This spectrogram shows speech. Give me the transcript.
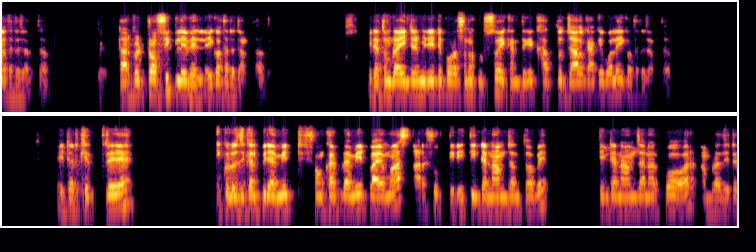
কথাটা জানতে হবে। তারপর ট্রফিক লেভেল এই কথাটা জানতে হবে। এটা তোমরা ইন্টারমিডিয়েটে পড়াশোনা করছ, এখান থেকে খাদ্য জাল কাকে বলে, এই কথাটা জানতে হবে। এটার ক্ষেত্রে ইকোলজিক্যাল পিরামিড সংখ্যার পিরামিড বায়োমাস আর শক্তির, এই তিনটা নাম জানতে হবে। তিনটা নাম জানার পর আমরা যেটা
